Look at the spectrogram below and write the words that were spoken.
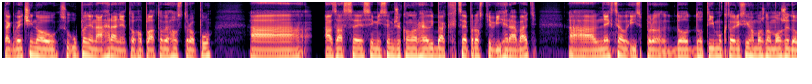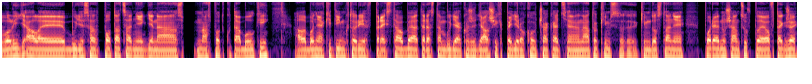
tak väčšinou sú úplne na hrane toho platového stropu a, a zase si myslím, že Conor Helibak chce proste vyhrávať a nechcel ísť pro, do, do týmu, ktorý si ho možno môže dovoliť, ale bude sa potácať niekde na, na spodku tabulky, alebo nejaký tým, ktorý je v prestavbe a teraz tam bude akože ďalších 5 rokov čakať na to, kým, kým dostane poriadnu šancu v play-off, takže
